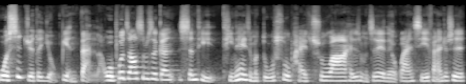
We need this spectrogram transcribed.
我是觉得有变淡了。我不知道是不是跟身体体内什么毒素排出啊，还是什么之类的有关系。反正就是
